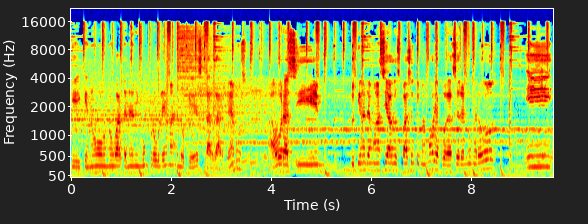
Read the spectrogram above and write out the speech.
que, que no, no va a tener ningún problema en lo que es cargar. Vemos ahora si tú tienes demasiado espacio en tu memoria puedes hacer el número 2 y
